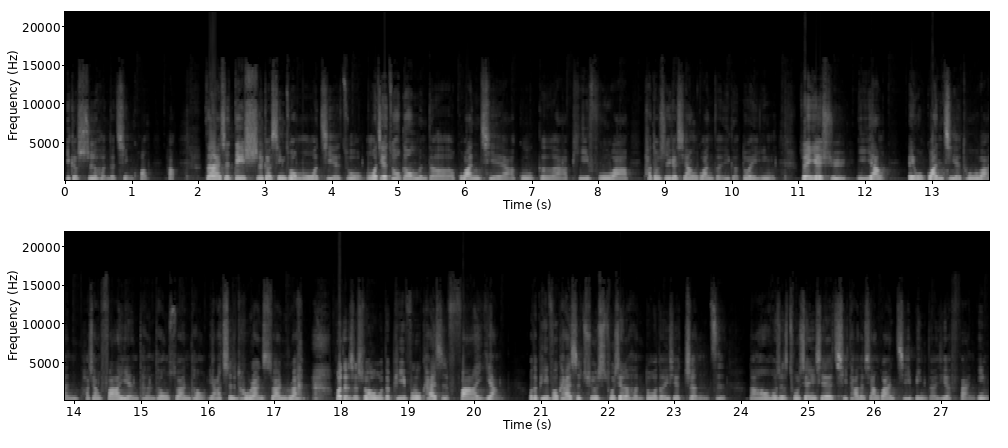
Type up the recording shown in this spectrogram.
一个失衡的情况。好，再来是第十个星座摩羯座，摩羯座跟我们的关节啊、骨骼啊、皮肤啊，它都是一个相关的一个对应，所以也许一样，诶，我关节突然好像发炎、疼痛、酸痛，牙齿突然酸软，或者是说我的皮肤开始发痒。我的皮肤开始出出现了很多的一些疹子，然后或是出现一些其他的相关疾病的一些反应，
